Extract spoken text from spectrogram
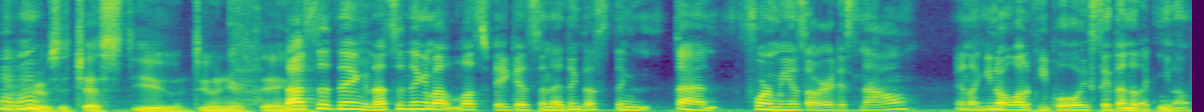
Or was it just you doing your thing? That's the thing. That's the thing about Las Vegas, and I think that's the thing that for me as an artist now, and like you know, a lot of people always say that like you know,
